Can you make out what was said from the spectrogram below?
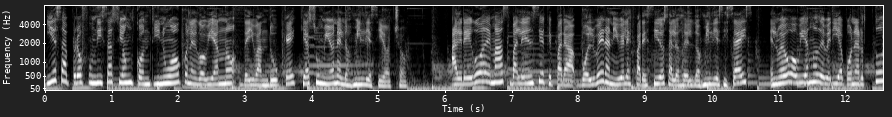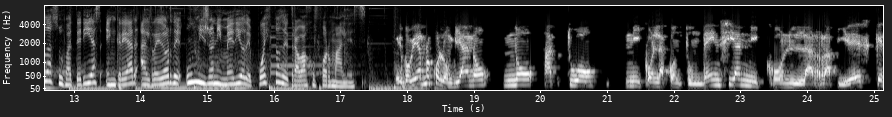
y esa profundización continuó con el gobierno de Iván Duque, que asumió en el 2018. Agregó además Valencia que para volver a niveles parecidos a los del 2016, el nuevo gobierno debería poner todas sus baterías en crear alrededor de un millón y medio de puestos de trabajo formales. El gobierno colombiano no actuó ni con la contundencia ni con la rapidez que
